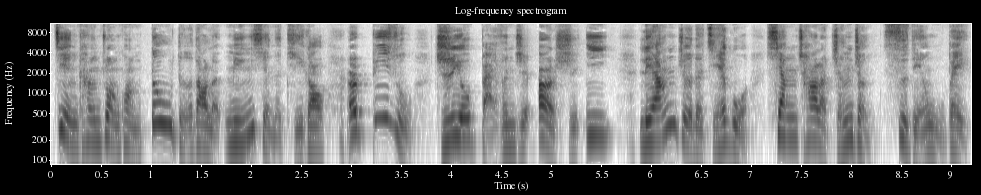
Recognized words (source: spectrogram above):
健康状况都得到了明显的提高，而 B 组只有百分之二十一，两者的结果相差了整整四点五倍，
